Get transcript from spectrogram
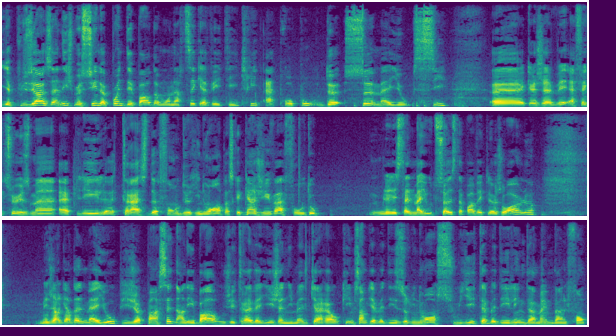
il y a plusieurs années, je me souviens, le point de départ de mon article avait été écrit à propos de ce maillot-ci. Euh, que j'avais affectueusement appelé le trace de fond d'urinoir parce que quand j'y vais à photo, c'était le maillot tout seul, c'était pas avec le joueur. Là. Mais je regardais le maillot, puis je pensais dans les bars où j'ai travaillé, j'animais le karaoké. Il me semble qu'il y avait des urinoirs souillés, tu avais des lignes de même dans le fond.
